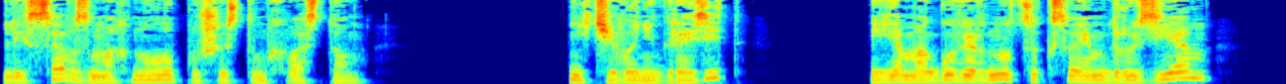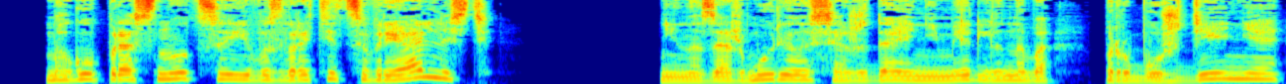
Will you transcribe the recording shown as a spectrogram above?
Лиса взмахнула пушистым хвостом. «Ничего не грозит? И я могу вернуться к своим друзьям? Могу проснуться и возвратиться в реальность?» Нина зажмурилась, ожидая немедленного пробуждения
